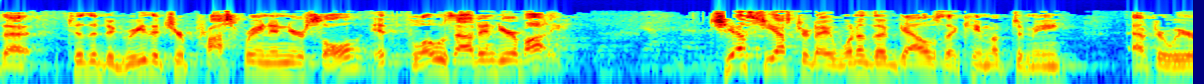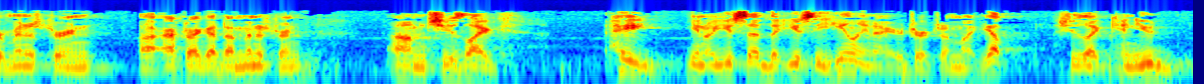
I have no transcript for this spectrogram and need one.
that to the degree that you're prospering in your soul, it flows out into your body. Just yesterday, one of the gals that came up to me after we were ministering, uh, after I got done ministering, um, she's like, "Hey, you know, you said that you see healing at your church." I'm like, "Yep." She's like, "Can you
